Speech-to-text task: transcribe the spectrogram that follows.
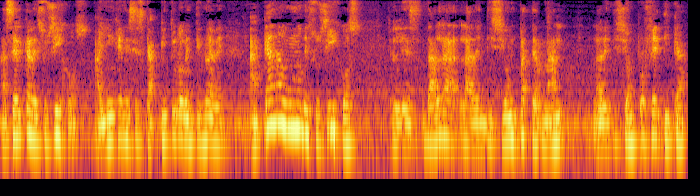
acerca de sus hijos, ahí en Génesis capítulo 29, a cada uno de sus hijos les da la, bendición paternal, la bendición profética,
